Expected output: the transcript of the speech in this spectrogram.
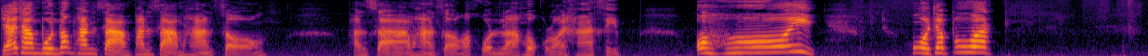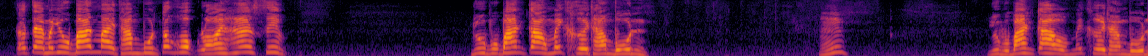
แจ๊ทำบุญต้องพันสามพันสามหารสองพันสามหารสองก็คนละหกร้อยห้าสิบโอ้โหหัวจะปวด ตั้งแต่มาอยู่บ้านใหม่ทำบุญต้องหกร้อยห้าสิบอยู่หมู่บ้านเก่าไม่เคยทำบุญหืมอยู่หมู่บ้านเก่าไม่เคยทำบุญ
